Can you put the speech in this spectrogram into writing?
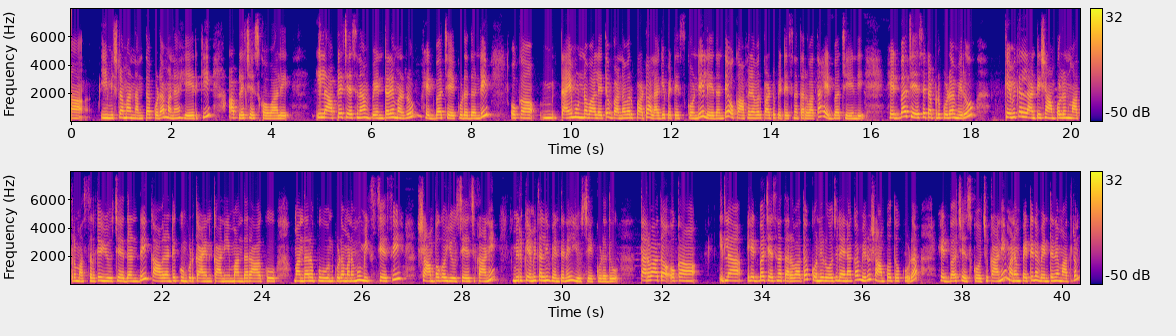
ఈ మిశ్రమాన్ని అంతా కూడా మన హెయిర్కి అప్లై చేసుకోవాలి. ఇలా అప్లై చేసిన వెంటనే మనం హెడ్ బాత్ చేయకూడదండి. ఒక టైం ఉన్న వాళ్ళైతే వన్ అవర్ పాటు అలాగే పెట్టేసుకోండి. లేదంటే ఒక హాఫ్ అన్ అవర్ పాటు పెట్టేసిన తర్వాత హెడ్ బాత్ చేయండి. హెడ్ బాత్ చేసేటప్పుడు కూడా మీరు కెమికల్ లాంటి షాంపూలను మాత్రం అస్సలుకే యూజ్ చేయదండి కావాలంటే కుంకుడుకాయని కానీ మందార ఆకు మందార పువ్వును కూడా మనము మిక్స్ చేసి షాంపూగా యూజ్ చేయొచ్చు కానీ మీరు కెమికల్ని వెంటనే యూజ్ చేయకూడదు. తర్వాత ఒక ఇట్లా హెడ్ బా చేసిన తర్వాత కొన్ని రోజులైనాక మీరు షాంపూతో కూడా హెడ్ బా చేసుకోవచ్చు. కానీ మనం పెట్టిన వెంటనే మాత్రం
